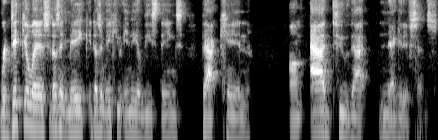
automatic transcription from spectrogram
ridiculous, it doesn't make it doesn't make you any of these things that can um add to that negative sense.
